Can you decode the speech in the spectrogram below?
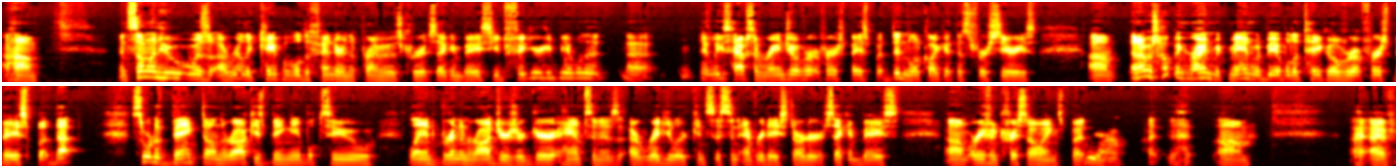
Um, and someone who was a really capable defender in the prime of his career at second base, you'd figure he'd be able to uh, at least have some range over at first base, but didn't look like it this first series. Um, and I was hoping Ryan McMahon would be able to take over at first base, but that sort of banked on the Rockies being able to land Brendan Rodgers or Garrett Hampson as a regular, consistent, everyday starter at second base, um, or even Chris Owings. But yeah. um, I, I, have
